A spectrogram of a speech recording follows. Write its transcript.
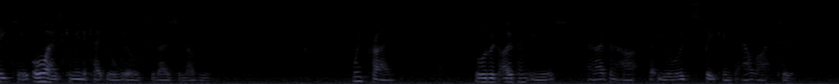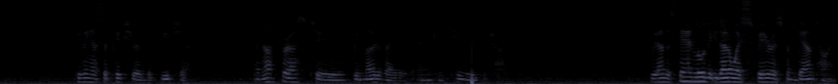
seek to always communicate your will to those who love you. We pray, Lord, with open ears and open hearts, that you would speak into our life too giving us a picture of the future, enough for us to be motivated and continue to trust. We understand, Lord, that you don't always spare us from downtime.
